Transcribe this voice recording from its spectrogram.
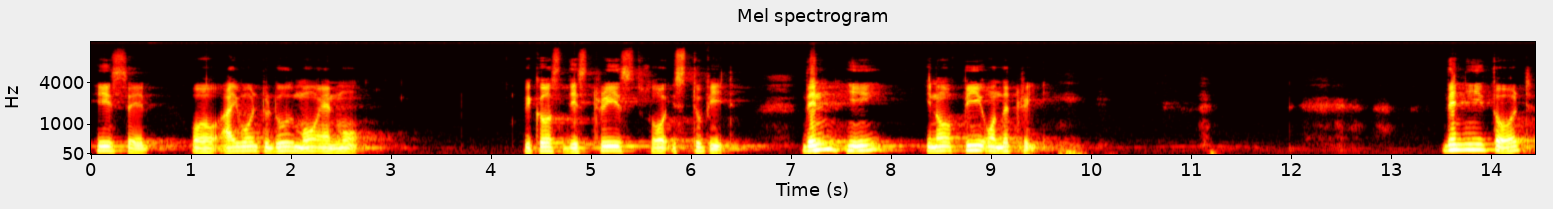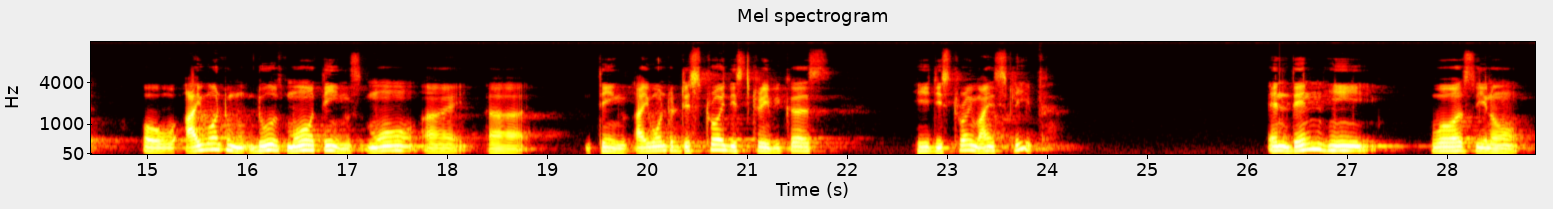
he said, Oh, I want to do more and more. Because this tree is so stupid. Then he, you know, pee on the tree. then he thought, Oh, I want to do more things, more uh, uh, things. I want to destroy this tree because he destroyed my sleep. And then he was, you know,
